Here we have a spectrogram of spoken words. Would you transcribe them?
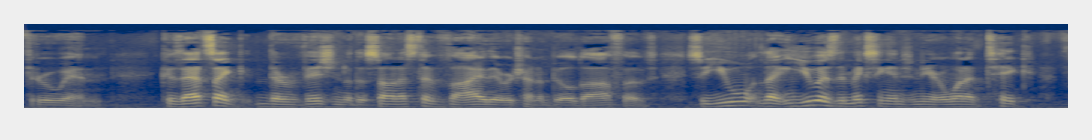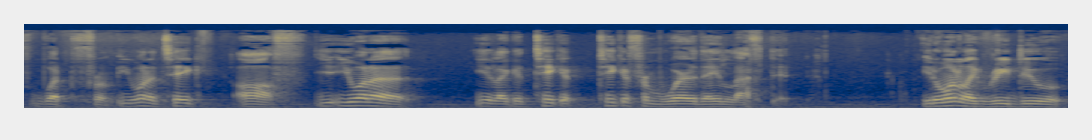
threw in. Because that's like their vision of the song. That's the vibe they were trying to build off of. So you like you as the mixing engineer want to take what from you want to take off. You, you want to you know, like take it take it from where they left it you don't want to like redo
